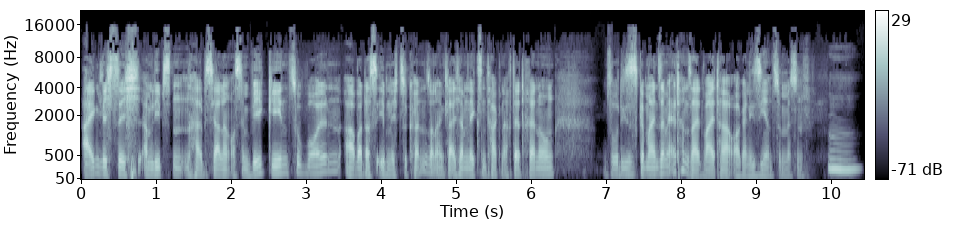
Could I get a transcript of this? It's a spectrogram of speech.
eigentlich sich am liebsten ein halbes Jahr lang aus dem Weg gehen zu wollen, aber das eben nicht zu können, sondern gleich am nächsten Tag nach der Trennung so dieses gemeinsame Elternsein weiter organisieren zu müssen. Mhm.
